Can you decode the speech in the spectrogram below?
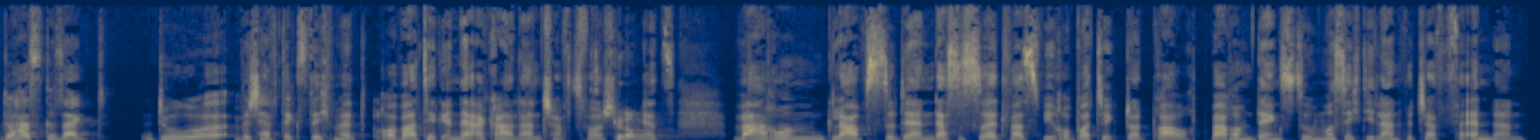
Du hast gesagt, Du beschäftigst dich mit Robotik in der Agrarlandschaftsforschung genau. jetzt. Warum glaubst du denn, dass es so etwas wie Robotik dort braucht? Warum denkst du, muss sich die Landwirtschaft verändern?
